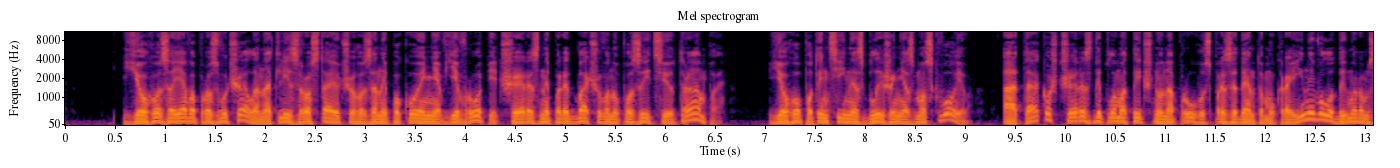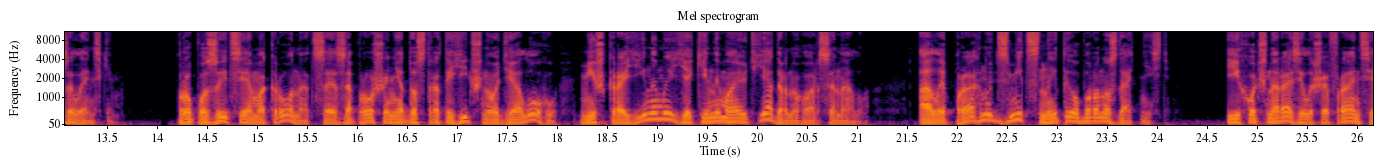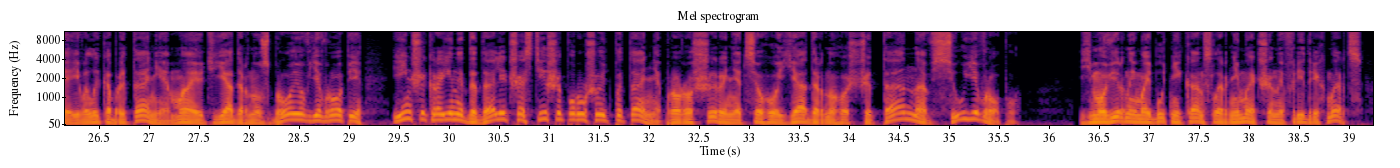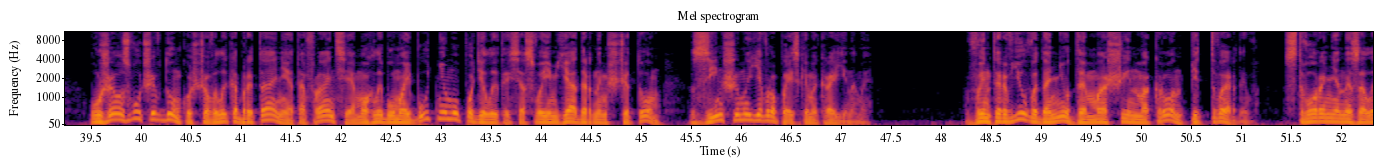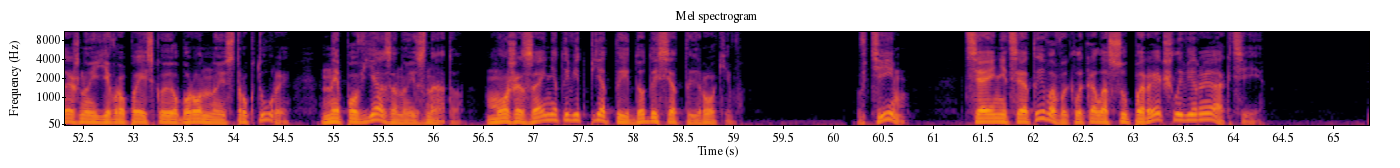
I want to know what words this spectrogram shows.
Його заява прозвучала на тлі зростаючого занепокоєння в Європі через непередбачувану позицію Трампа, його потенційне зближення з Москвою, а також через дипломатичну напругу з президентом України Володимиром Зеленським. Пропозиція Макрона це запрошення до стратегічного діалогу між країнами, які не мають ядерного арсеналу, але прагнуть зміцнити обороноздатність. І, хоч наразі лише Франція і Велика Британія мають ядерну зброю в Європі, інші країни дедалі частіше порушують питання про розширення цього ядерного щита на всю Європу. Ймовірний майбутній канцлер Німеччини Фрідріх Мерц уже озвучив думку, що Велика Британія та Франція могли б у майбутньому поділитися своїм ядерним щитом з іншими європейськими країнами. В інтерв'ю виданню The Machine Macron підтвердив, створення незалежної європейської оборонної структури, не пов'язаної з НАТО, може зайняти від 5 до 10 років. Втім, ця ініціатива викликала суперечливі реакції.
